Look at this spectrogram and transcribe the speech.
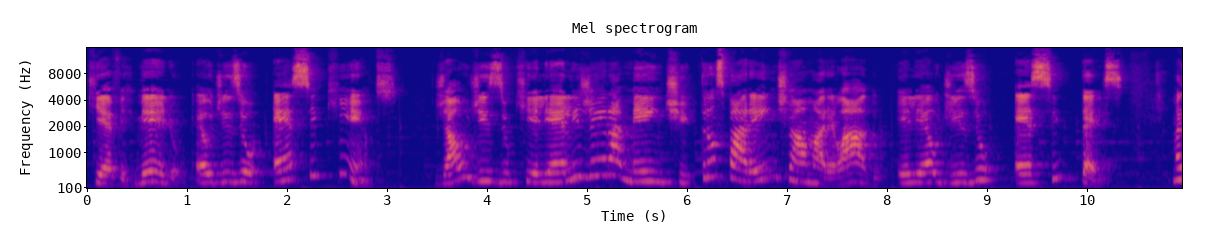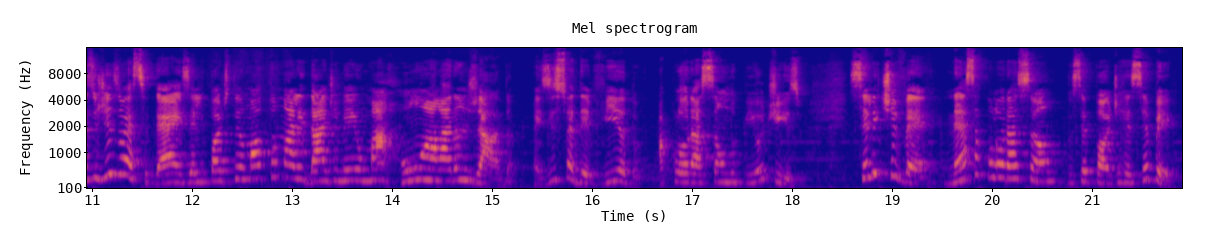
que é vermelho, é o diesel S500. Já o diesel que ele é ligeiramente transparente a amarelado, ele é o diesel S10. Mas o diesel S10 ele pode ter uma tonalidade meio marrom alaranjada, mas isso é devido à coloração do biodiesel. Se ele tiver nessa coloração, você pode receber.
